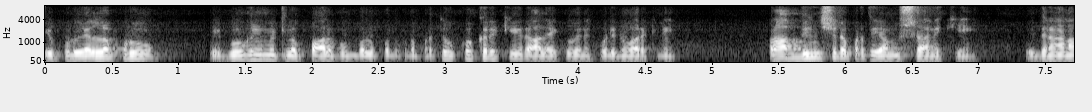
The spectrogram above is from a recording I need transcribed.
ఇప్పుడు ఎల్లప్పుడూ ఈ గూగుల్ మీట్లో పాలు పంపులు పొందుకున్న ప్రతి ఒక్కొక్కరికి రాలేక వెనుకబడిన వారికి ప్రార్థించిన ప్రతి అంశానికి ఇది నాన్న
